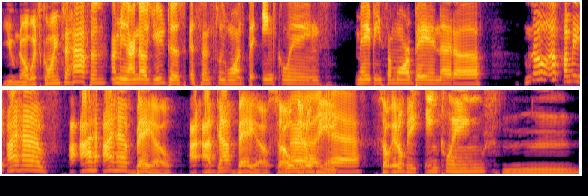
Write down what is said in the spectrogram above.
you know it's going to happen. I mean, I know you just essentially want the Inklings, maybe some more Bayonetta. No, I, I mean, I have I I have Bayo. I, I've got Bayo, so Uh, it'll be yeah. so it'll be Inklings. Hmm.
